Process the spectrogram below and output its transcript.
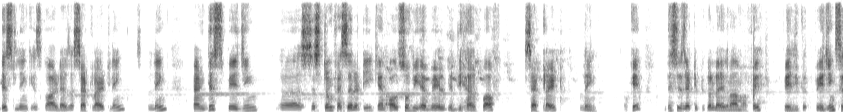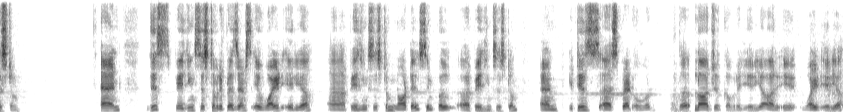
this link is called as a satellite link link. And this paging uh, system facility can also be availed with the help of satellite link. Okay? This is a typical diagram of a paging, paging system. And this paging system represents a wide area uh, paging system not a simple uh, paging system. And it is spread over the larger coverage area or a wide area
